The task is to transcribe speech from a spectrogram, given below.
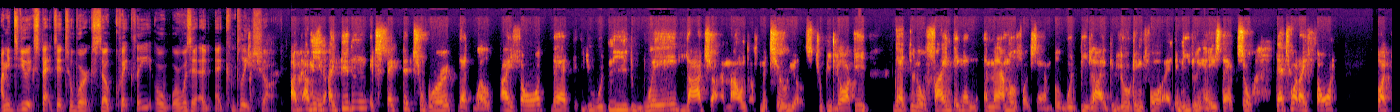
I mean, did you expect it to work so quickly, or or was it a, a complete shock? I, I mean, I didn't expect it to work that well. I thought that you would need way larger amount of materials to be lucky that you know finding an, a mammal for example would be like looking for a needle in a haystack so that's what i thought but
